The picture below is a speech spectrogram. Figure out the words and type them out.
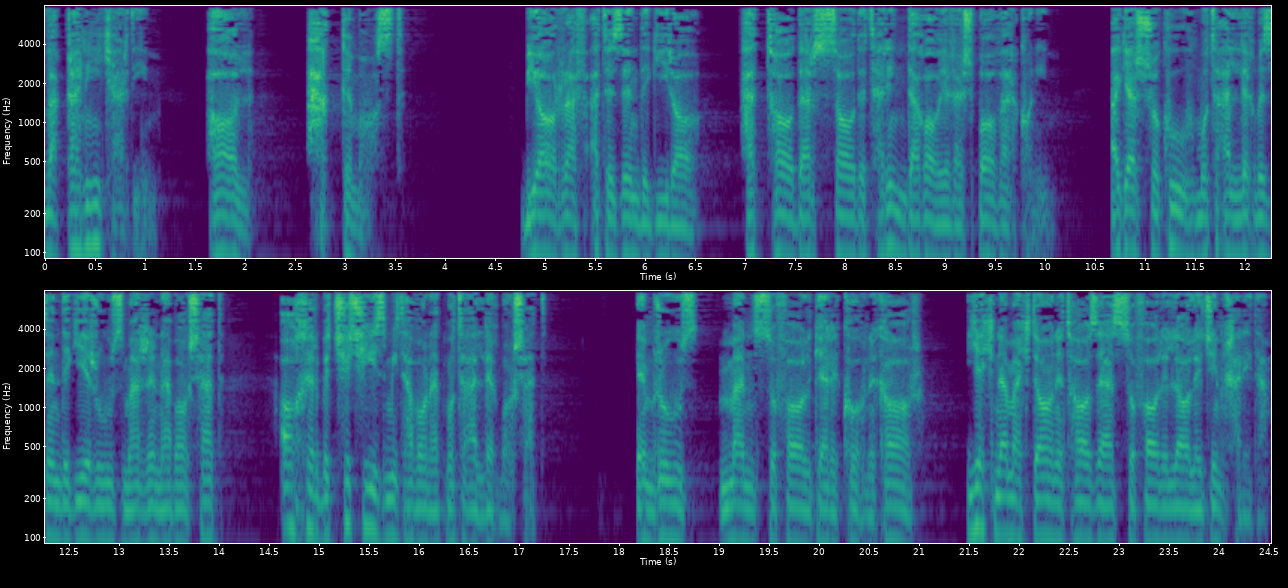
و غنی کردیم. حال حق ماست. بیا رفعت زندگی را حتی در ساده ترین دقایقش باور کنیم. اگر شکوه متعلق به زندگی روزمره نباشد آخر به چه چیز می‌تواند متعلق باشد؟ امروز من سفالگر کهنکار یک نمکدان تازه از سفال لالجین خریدم.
